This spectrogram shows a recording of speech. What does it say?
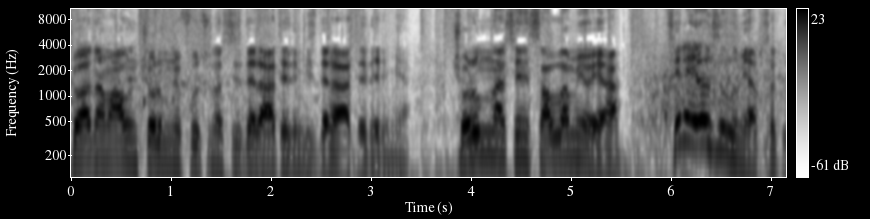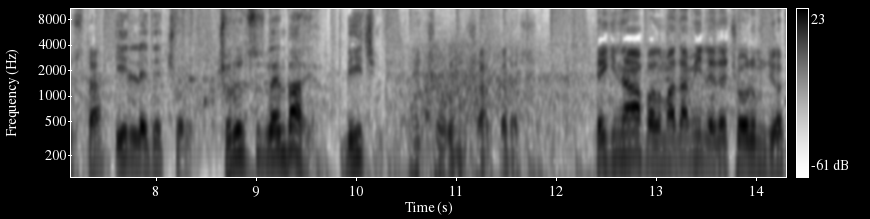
şu adamı alın Çorum nüfusuna siz de rahat edin biz de rahat edelim ya. Çorumlular seni sallamıyor ya. Seni Elazığlı mı yapsak usta? İlle de Çorum. Çorumsuz ben var ya bir hiçim. Ne Çorummuş arkadaş ya. Peki ne yapalım adam ille de Çorum diyor.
